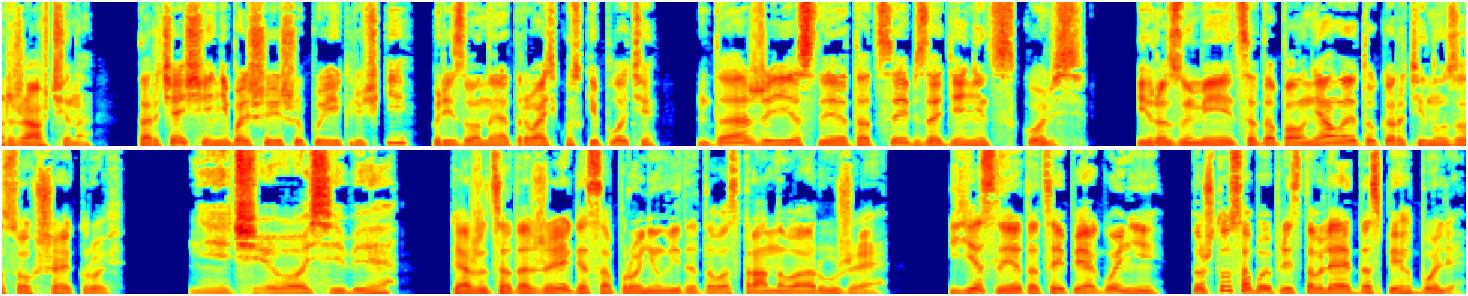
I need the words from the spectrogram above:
Ржавчина, торчащие небольшие шипы и крючки, призванные отрывать куски плоти, даже если эта цепь заденет скользь. И, разумеется, дополняла эту картину засохшая кровь. «Ничего себе!» Кажется, даже Эго сопронил вид этого странного оружия. Если это цепи агонии, то что собой представляет доспех боли?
